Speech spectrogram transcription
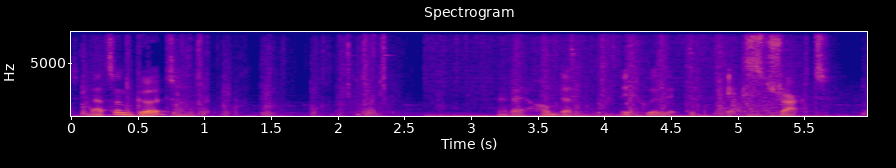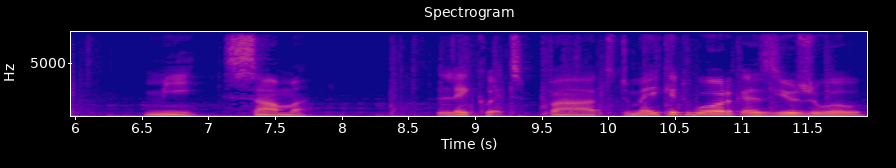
So that's all good. And I hope that it will extract me some liquid. But to make it work as usual,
